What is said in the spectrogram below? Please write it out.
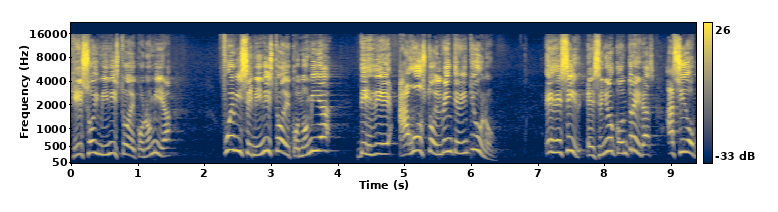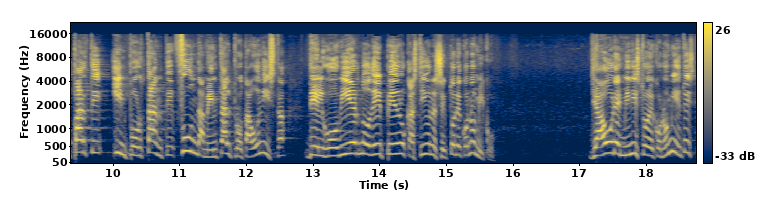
que es hoy ministro de Economía, fue viceministro de Economía desde agosto del 2021. Es decir, el señor Contreras ha sido parte importante, fundamental, protagonista del gobierno de Pedro Castillo en el sector económico. Y ahora es ministro de Economía. Entonces,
